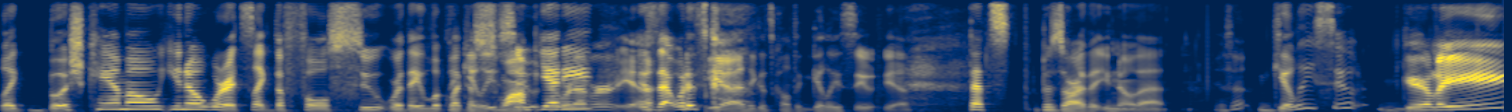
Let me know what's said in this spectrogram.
like bush camo, you know, where it's like the full suit where they look like a swamp yeti. Yeah. Is that what it's called? Yeah, I think it's called a ghillie suit. Yeah. That's bizarre that you know that. Is it? Gilly suit? Gilly.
